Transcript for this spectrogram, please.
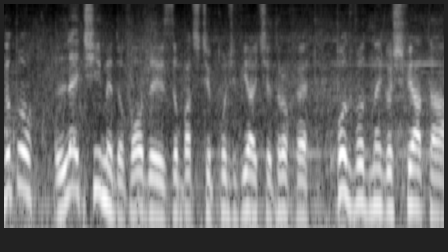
No to lecimy do wody, zobaczcie, podziwiajcie trochę podwodnego świata.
